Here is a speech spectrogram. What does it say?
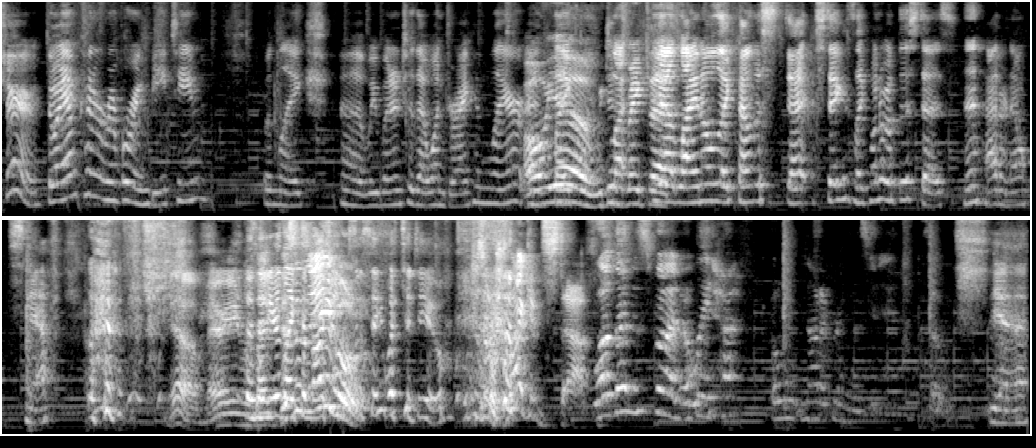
Sure. Though I am kind of remembering B Team. When like uh, we went into that one dragon lair. Oh yeah, like, we did Li- break that. Yeah, Lionel like found the st- stick. It's like, wonder what this does. Eh, I don't know. Snap. Yeah, Marion was and then like, you're "This like, is the not evil. to say what to do. It is just a dragon staff." Well, that is fun. Only half. Oh, not everyone was in it. So yeah.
